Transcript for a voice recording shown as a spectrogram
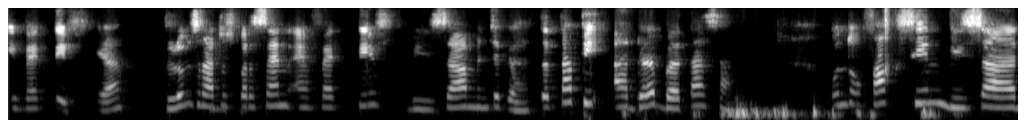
efektif ya. Belum 100% efektif bisa mencegah tetapi ada batasan untuk vaksin bisa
